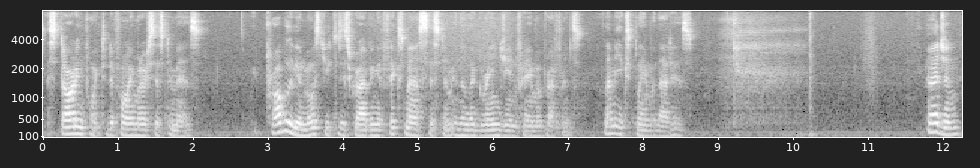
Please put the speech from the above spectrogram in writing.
the starting point to define what our system is. We've probably been most used to describing a fixed mass system in the Lagrangian frame of reference. Let me explain what that is. Imagine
